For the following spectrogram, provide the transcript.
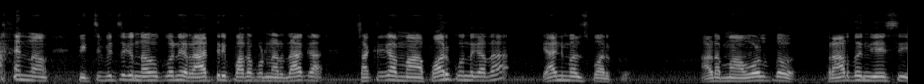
ఆయన పిచ్చి పిచ్చిగా నవ్వుకొని రాత్రి పదకొండున్నర దాకా చక్కగా మా పార్క్ ఉంది కదా యానిమల్స్ పార్క్. ఆడ మా వాళ్ళతో ప్రార్థన చేసి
